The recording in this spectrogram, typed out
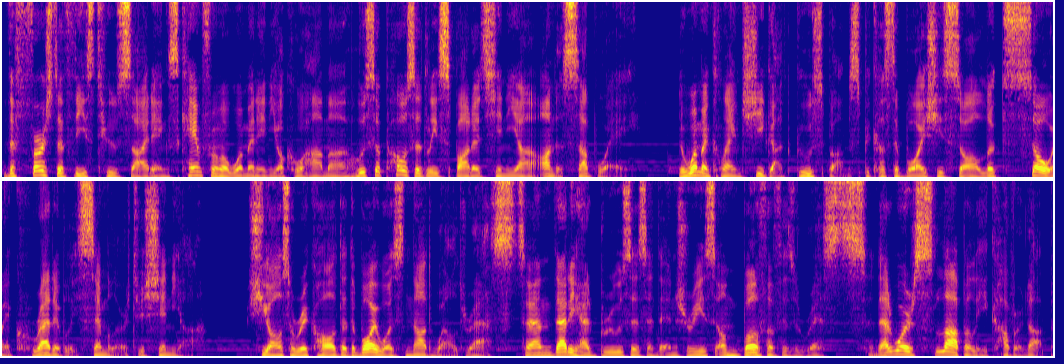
The first of these two sightings came from a woman in Yokohama who supposedly spotted Shinya on the subway. The woman claimed she got goosebumps because the boy she saw looked so incredibly similar to Shinya. She also recalled that the boy was not well dressed and that he had bruises and injuries on both of his wrists that were sloppily covered up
